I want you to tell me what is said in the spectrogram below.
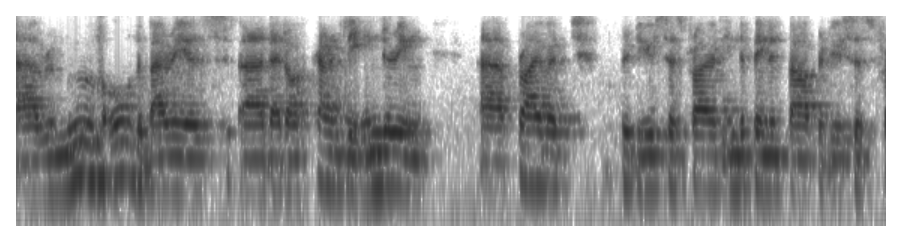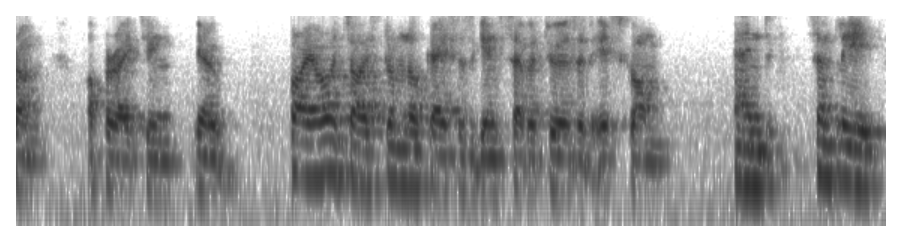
Uh, remove all the barriers uh, that are currently hindering uh, private producers, private independent power producers from operating, you know, prioritize criminal cases against saboteurs at Eskom and simply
